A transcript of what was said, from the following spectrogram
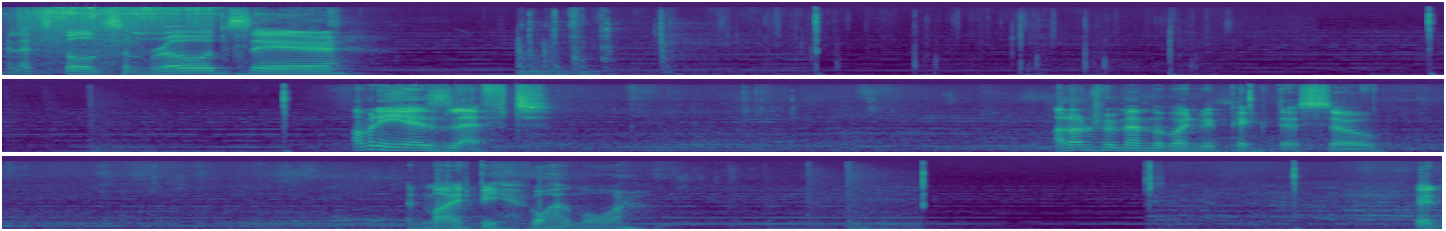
And let's build some roads there. How many years left? I don't remember when we picked this, so... It might be a while more. Good.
